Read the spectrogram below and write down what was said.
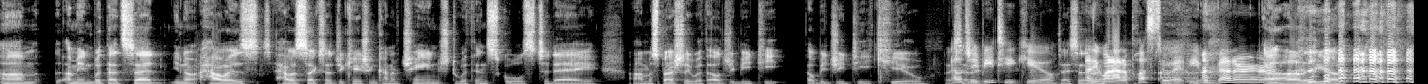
Um, I mean, with that said, you know, how is how has sex education kind of changed within schools today, um, especially with LGBT LGBTQ? Did I say that? LGBTQ. Did I say and that you right? want to add a plus to it, even better. Oh, there you go.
